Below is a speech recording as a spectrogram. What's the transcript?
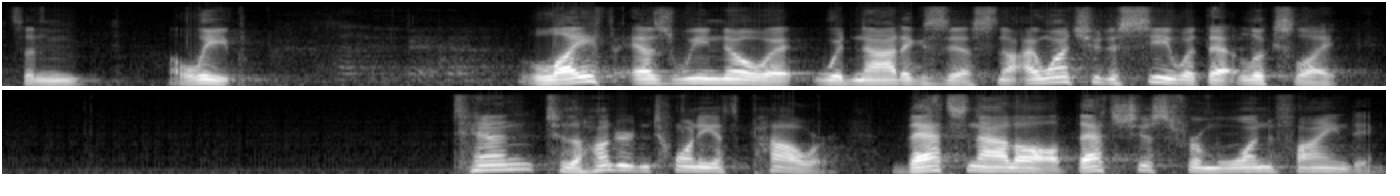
it's a, a leap life as we know it would not exist. Now, I want you to see what that looks like 10 to the 120th power. That's not all, that's just from one finding.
